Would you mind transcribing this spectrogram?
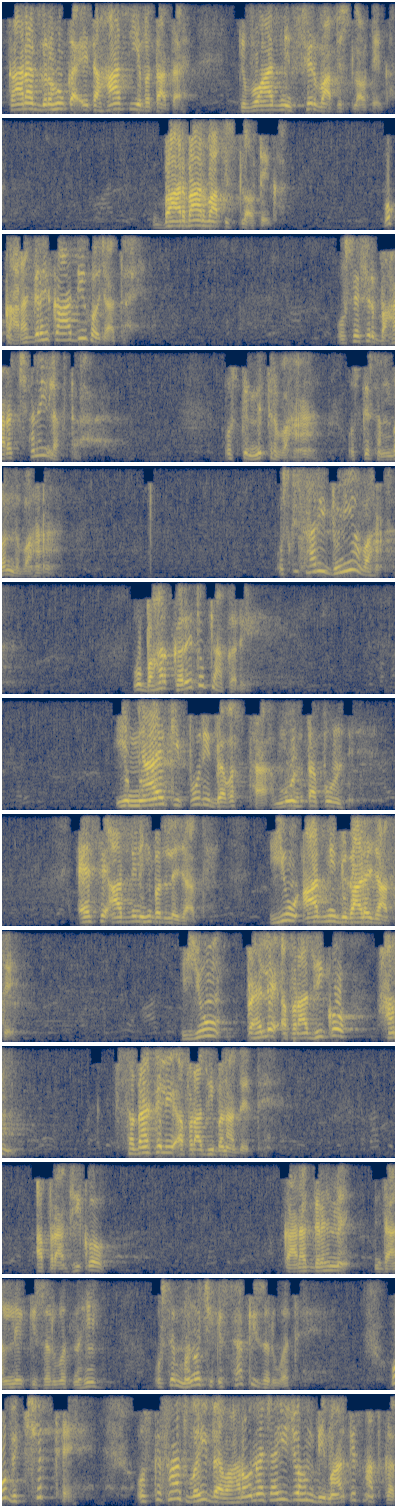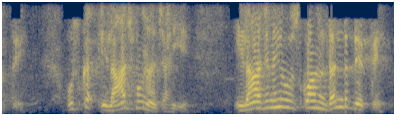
कारागृहों का इतिहास ये बताता है कि वो आदमी फिर वापस लौटेगा। बार बार वापस लौटेगा। वो कारागृह का आदि हो जाता है। उसे फिर बाहर अच्छा नहीं लगता। उसके मित्र वहाँ, उसके संबंध वहाँ, उसकी सारी दुनिया वहाँ। वो बाहर करे तो क्या करे? ये न्याय की पूरी व्यवस्था मूढ़तापूर्ण है। ऐसे आदमी नहीं बदले जाते। यूँ आदमी बिगाड़े जाते। यूँ पहले अपराधी को हम सदा के लिए अपराधी बना देते अपराधी को कारागृह में डालने की ज़रूरत नहीं, उसे मनोचिकित्सा की ज़रूरत है। वो विक्षिप्त है। उसके साथ वही व्यवहार होना चाहिए जो हम बीमार के साथ करते। उसका इलाज होना चाहिए। इलाज नहीं, उसको हम दंड देते।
